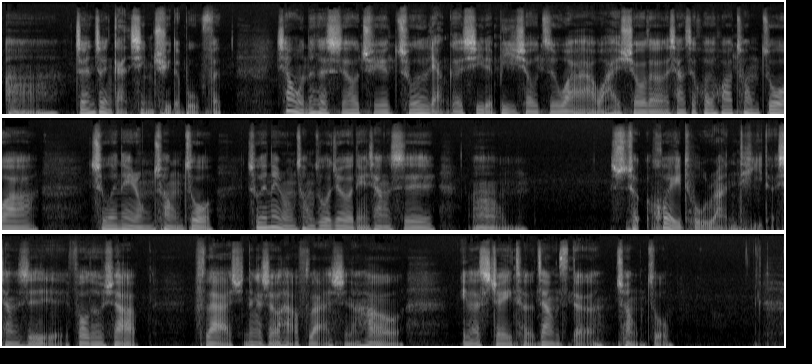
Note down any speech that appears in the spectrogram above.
啊真正感兴趣的部分。像我那个时候，其实除了两个系的必修之外啊，我还修了像是绘画创作啊、数位内容创作。数位内容创作就有点像是嗯，是绘图软体的，像是 Photoshop、Flash，那个时候还有 Flash，然后 Illustrator 这样子的创作。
